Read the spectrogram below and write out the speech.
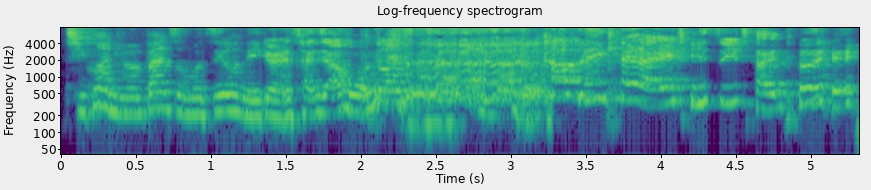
奇怪，你们班怎么只有你一个人参加活动？他们应该来 ATC 才对。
